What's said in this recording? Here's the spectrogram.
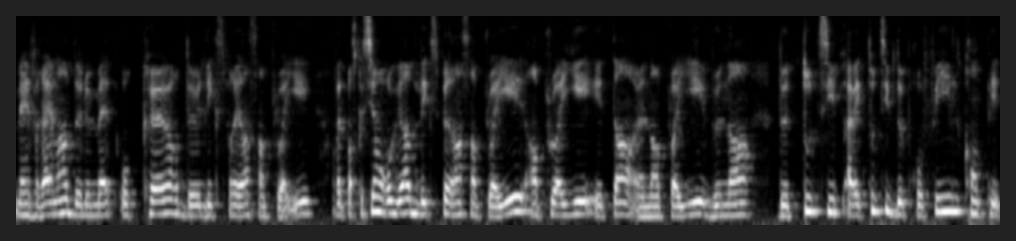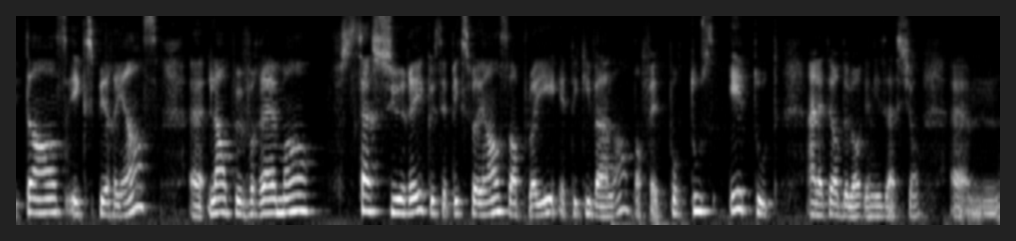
mais vraiment de le mettre au cœur de l'expérience employée. En fait, parce que si on regarde l'expérience employée, employé étant un employé venant de tout type, avec tout type de profil, compétences, expérience, euh, là, on peut vraiment s'assurer que cette expérience employée est équivalente, en fait, pour tous et toutes à l'intérieur de l'organisation. Euh,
